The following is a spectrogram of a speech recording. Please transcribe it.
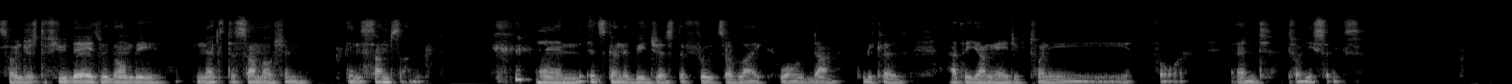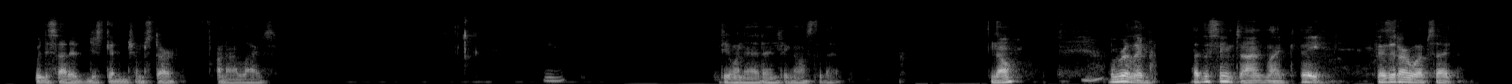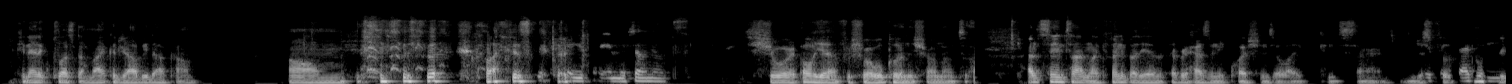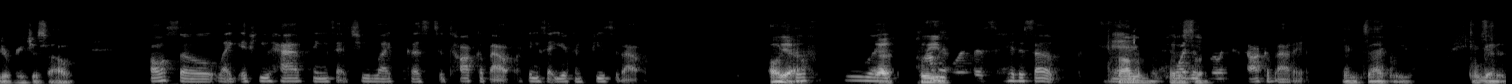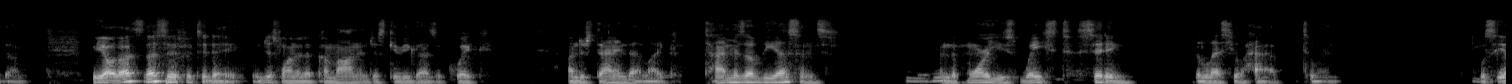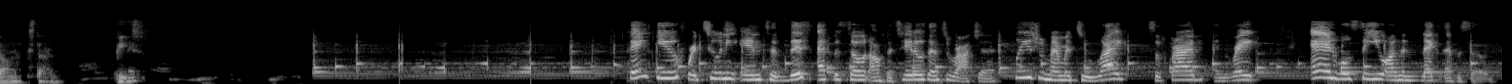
So in just a few days, we're gonna be next to some ocean in some sun and it's going to be just the fruits of like what we've done because at the young age of 24 and 26 we decided to just get a jump start on our lives. Yeah. Do you want to add anything else to that? No? But really at the same time like hey visit our website kineticplus.mykajabi.com um, life is good. in the show notes. Sure. Oh yeah, for sure. We'll put in the show notes. At the same time, like if anybody ever has any questions or like concerns, just feel, feel free to reach us out. Also, like if you have things that you like us to talk about or things that you're confused about. Oh yeah. Free, yeah please hit us up. And comment, hit us up. to talk about it. Exactly. We'll get it done yo, that's that's it for today. We just wanted to come on and just give you guys a quick understanding that like time is of the essence. Mm-hmm. And the more you waste sitting, the less you'll have to win. We'll see y'all next time. Peace. Thank you for tuning in to this episode on Potatoes and Sriracha. Please remember to like, subscribe, and rate, and we'll see you on the next episode.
